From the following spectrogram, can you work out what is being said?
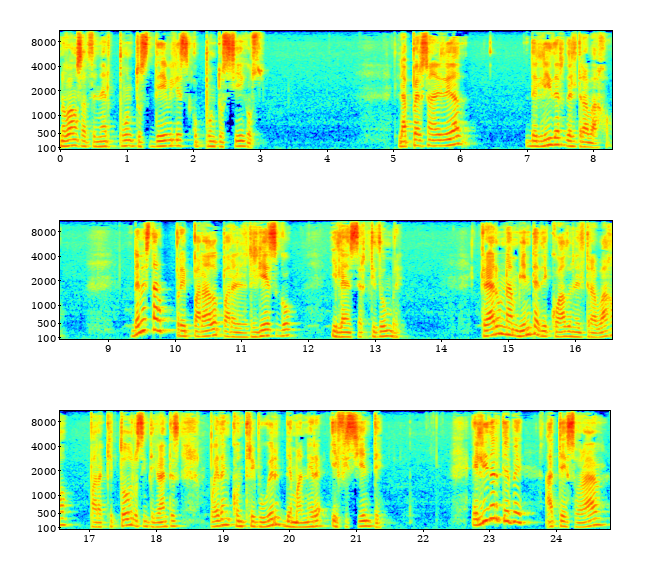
No vamos a tener puntos débiles o puntos ciegos. La personalidad del líder del trabajo debe estar preparado para el riesgo y la incertidumbre. Crear un ambiente adecuado en el trabajo para que todos los integrantes puedan contribuir de manera eficiente. El líder debe atesorar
